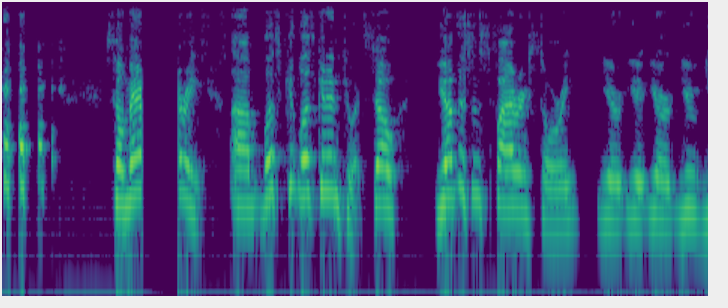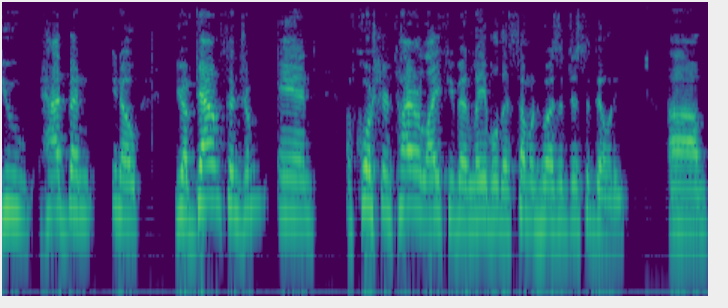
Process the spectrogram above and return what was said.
so, Mary, um, let's get let's get into it. So, you have this inspiring story. You're you you're you you had been you know you have Down syndrome, and of course, your entire life you've been labeled as someone who has a disability. Um,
